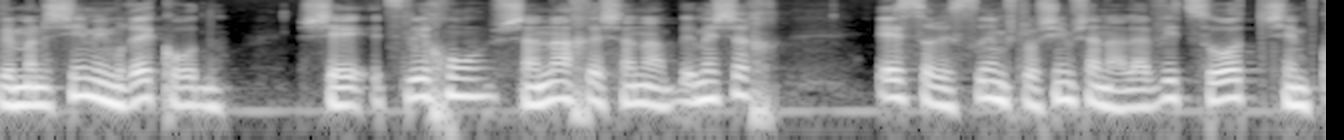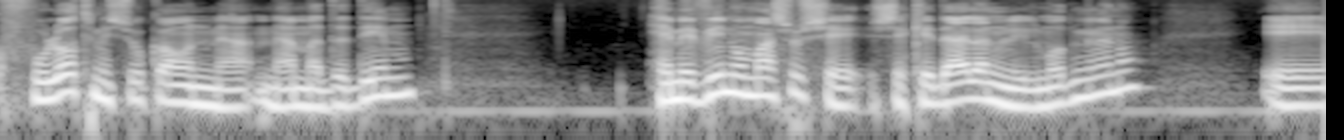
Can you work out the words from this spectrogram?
והם אנשים עם רקורד שהצליחו שנה אחרי שנה, במשך 10, 20, 30 שנה, להביא תשואות שהן כפולות משוק ההון, מה, מהמדדים, הם הבינו משהו ש, שכדאי לנו ללמוד ממנו, אה,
